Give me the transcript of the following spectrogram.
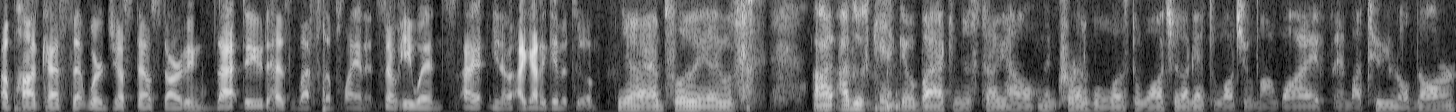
a podcast that we're just now starting. That dude has left the planet, so he wins. I, you know, I got to give it to him. Yeah, absolutely. It was. I, I just can't go back and just tell you how incredible it was to watch it. I got to watch it with my wife and my two year old daughter,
